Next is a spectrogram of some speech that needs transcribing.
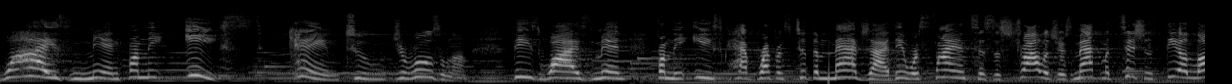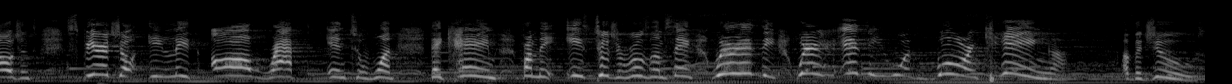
wise men from the east came to Jerusalem these wise men from the east have reference to the magi. They were scientists, astrologers, mathematicians, theologians, spiritual elites, all wrapped into one. They came from the east to Jerusalem saying, Where is he? Where is he who was born king of the Jews?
